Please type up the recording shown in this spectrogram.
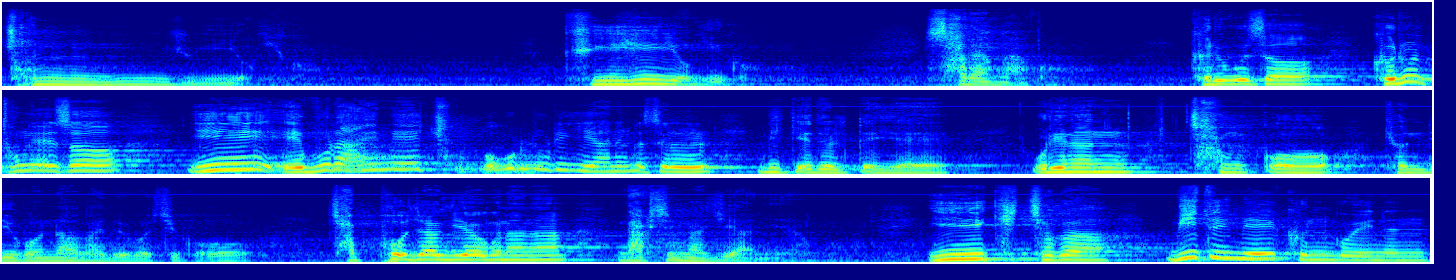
존중히 여기고 귀히 여기고 사랑하고 그리고서 그를 통해서 이 에브라임의 축복을 누리게 하는 것을 믿게 될 때에 우리는 참고 견디고 나가야 될 것이고 자포자기하거나 낙심하지 아니하고 이 기초가 믿음의 근거에 있는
